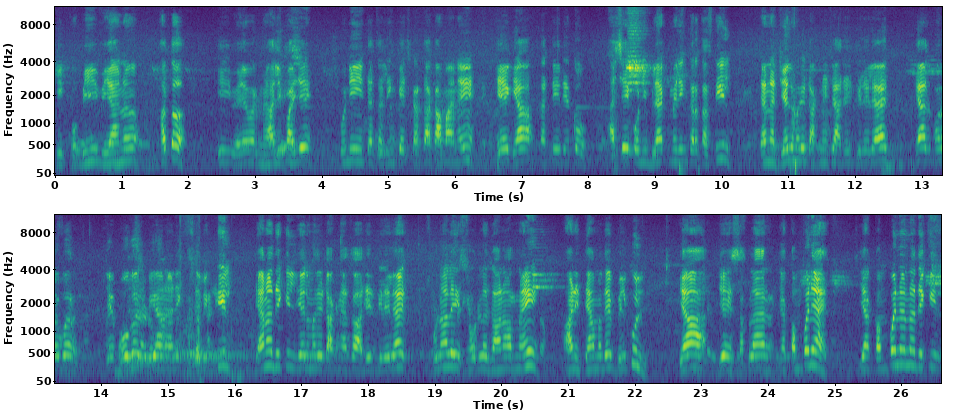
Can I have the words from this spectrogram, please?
की बी बियाणं खतं ही वेळेवर मिळाली पाहिजे. कोणी त्याचं लिंकेज करता कामा नये. हे घ्या तर ते देतो. असे कोणी ब्लॅकमेलिंग करत असतील त्यांना जेलमध्ये टाकण्याचे आदेश दिलेले आहेत. त्याचबरोबर जे बोगस बियाणं आणि खतं विकतील त्यांना देखील जेलमध्ये टाकण्याचा आदेश दिलेले आहेत. कुणालाही सोडलं जाणार नाही. आणि त्यामध्ये बिलकुल या जे सप्लायर ज्या कंपन्या आहेत या कंपन्यांना देखील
